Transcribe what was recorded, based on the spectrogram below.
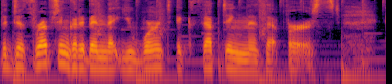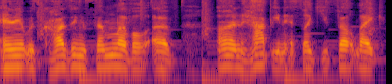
the disruption could have been that you weren't accepting this at first. And it was causing some level of unhappiness. Like you felt like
